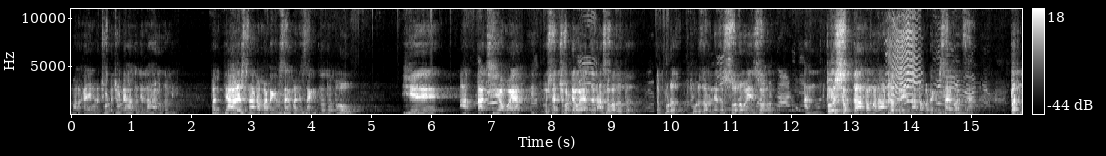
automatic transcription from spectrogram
मला काय एवढे छोटे छोटे हात होते लहान होतो मी. पण त्यावेळेस नाना पाटेकर साहेबांनी सांगितलं होतं भाऊ हे आत्ताच ह्या वयात इतकुशा छोट्या वयात जर असं वाजवतं तर पुढं पुढं जाऊन त्याचं सोनं आहे सोनं. आणि तो शब्द आता मला आठवतोय नाना पाटेकर साहेबांचा. पण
